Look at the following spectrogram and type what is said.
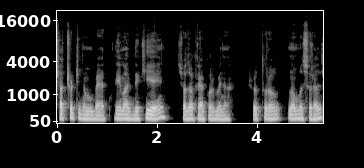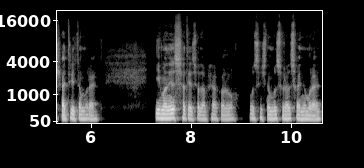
সাতষট্টি নম্বর আয়াত। দিমাগ দেখিয়ে চলাফেরা করবে না। সত্তর নম্বর সুরার সাঁত্রিশ নম্বর আয়াত। ইমানের সাথে চলাফেরা করো। পঁচিশ নম্বর সুরা ছয় নম্বর আয়াত।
